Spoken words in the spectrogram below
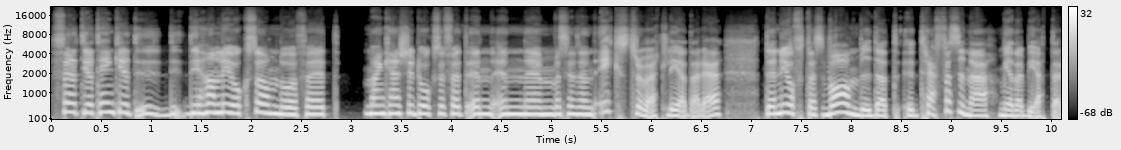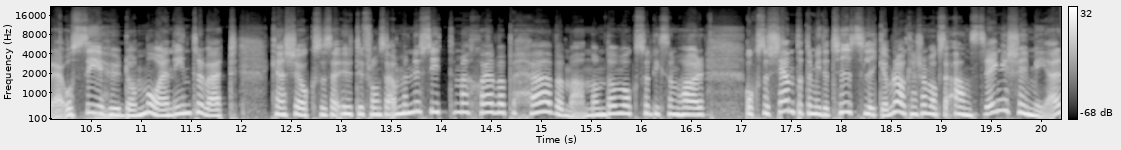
För att jag tänker att det, det handlar ju också om då för att man kanske då också för att en, en, eh, vad säga, en extrovert ledare, den är oftast van vid att eh, träffa sina medarbetare och se hur de mår. En introvert kanske också så utifrån, så här, "Ah, men nu sitter man själv, vad behöver man? Om de också liksom har också känt att de inte trivs lika bra, kanske de också anstränger sig mer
